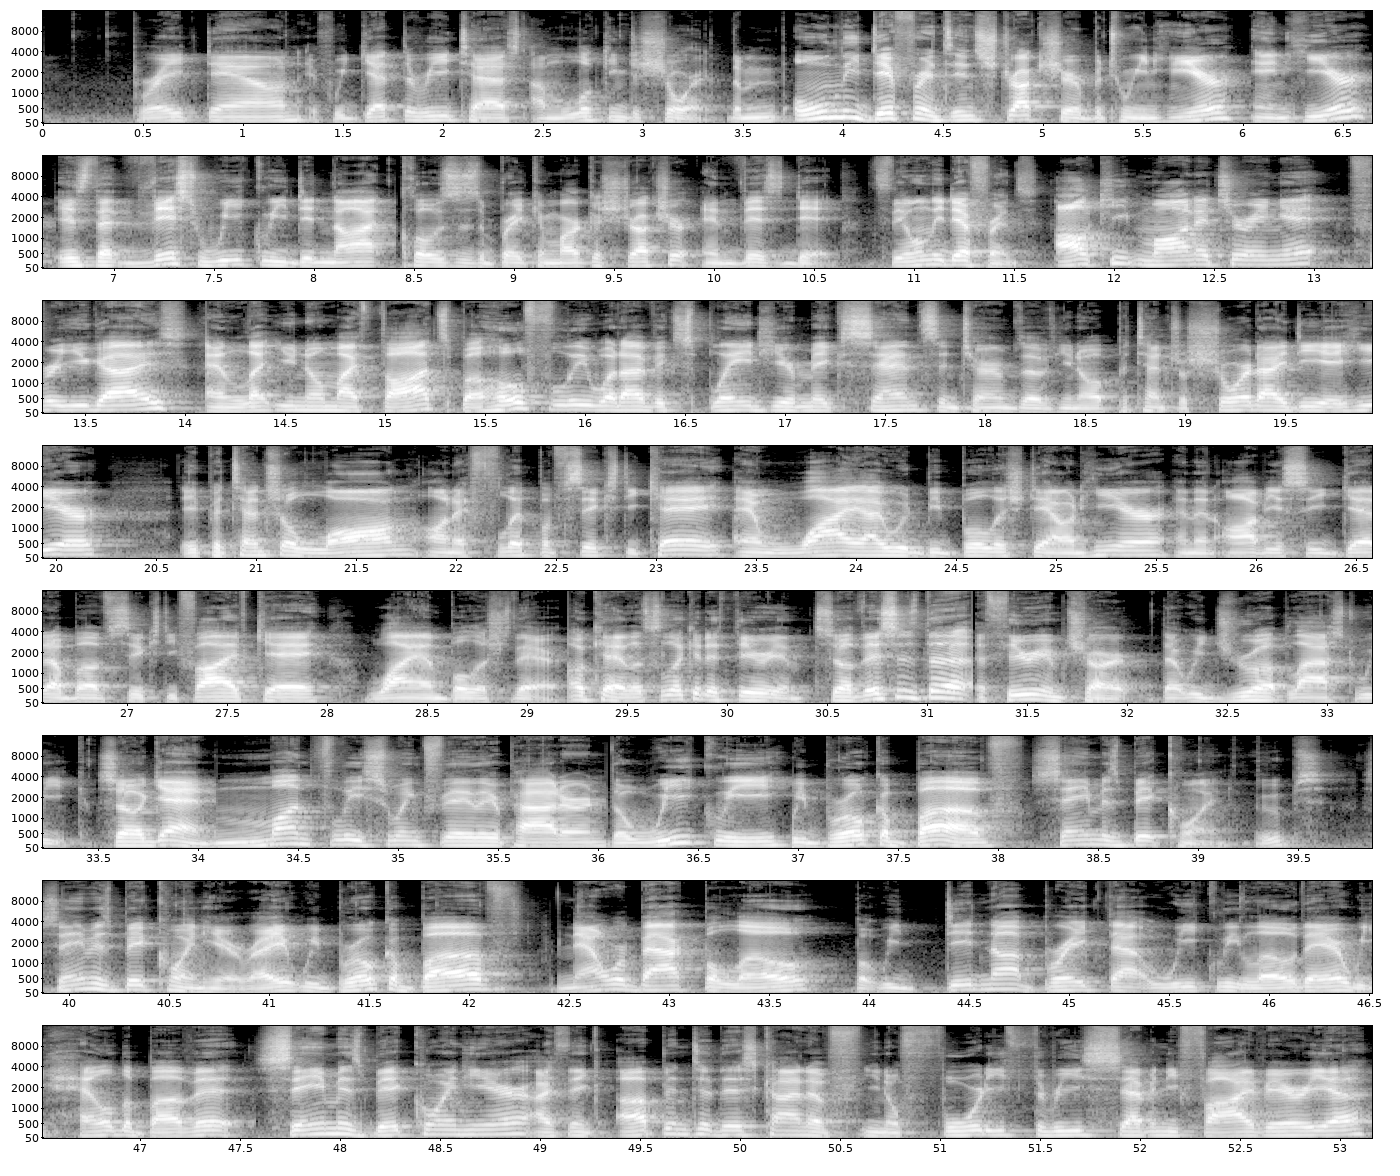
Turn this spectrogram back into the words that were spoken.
breakdown. If we get the retest, I'm looking to short. The only difference in structure between here and here is that this weekly did not close as a break in market structure and this did. It's the only difference. I'll keep monitoring it for you guys and let you know my thoughts, but hopefully what I've explained here makes sense in terms of, you know, a potential short idea here, a potential long on a flip of 60K and why I would be bullish down here and then obviously get above 65K, why I'm bullish there. Okay, let's look at Ethereum. So this is the Ethereum chart that we drew up last week. So again, monthly swing failure pattern. The weekly, we broke above, same as Bitcoin. Oops. Same as Bitcoin here, right? We broke above, now we're back below, but we did not break that weekly low there. We held above it. Same as Bitcoin here. I think up into this kind of, you know, 43.75 area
